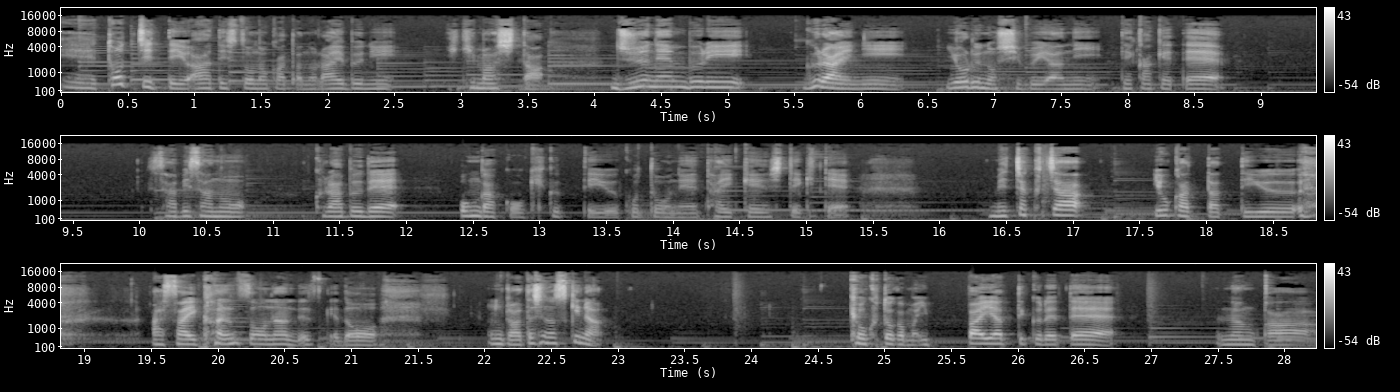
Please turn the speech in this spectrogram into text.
えー、トッチっていうアーティストの方のライブに行きました。10年ぶりぐらいに夜の渋谷に出かけて久々のクラブで音楽を聴くっていうことをね体験してきてめちゃくちゃ良かったっていう 浅い感想なんですけどなんか私の好きな曲とかもいっぱいやってくれてなんか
